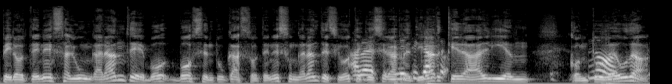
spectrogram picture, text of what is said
pero ¿tenés algún garante? ¿Vos, vos en tu caso, ¿tenés un garante? Si vos te quisieras este retirar, ¿queda alguien con tu deuda?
